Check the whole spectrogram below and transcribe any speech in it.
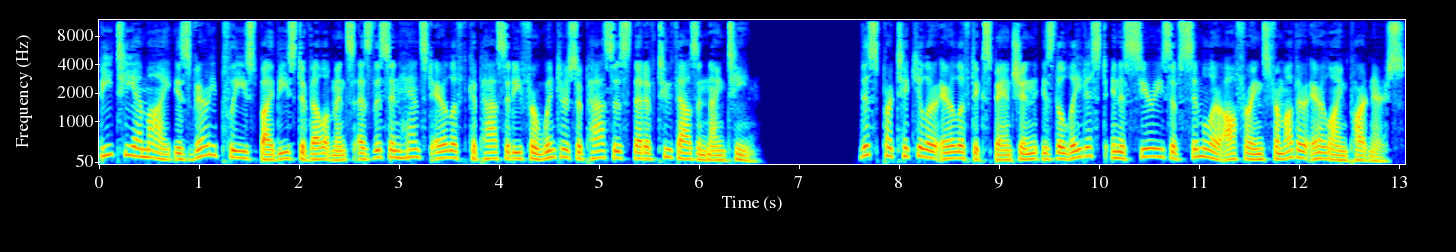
BTMI is very pleased by these developments as this enhanced airlift capacity for winter surpasses that of 2019. This particular airlift expansion is the latest in a series of similar offerings from other airline partners.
